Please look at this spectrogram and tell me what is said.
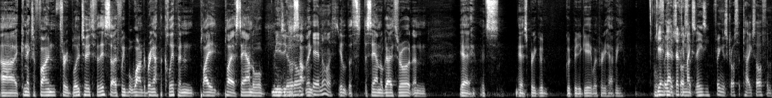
uh, connect a phone through Bluetooth for this. So if we wanted to bring up a clip and play play a sound or music or something, Yeah, nice. it'll- the, the sound will go through it, and yeah, it's yeah, it's pretty good good bit of gear. We're pretty happy. Well, yeah, that fingers definitely crossed makes it easy. Fingers crossed it takes off and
